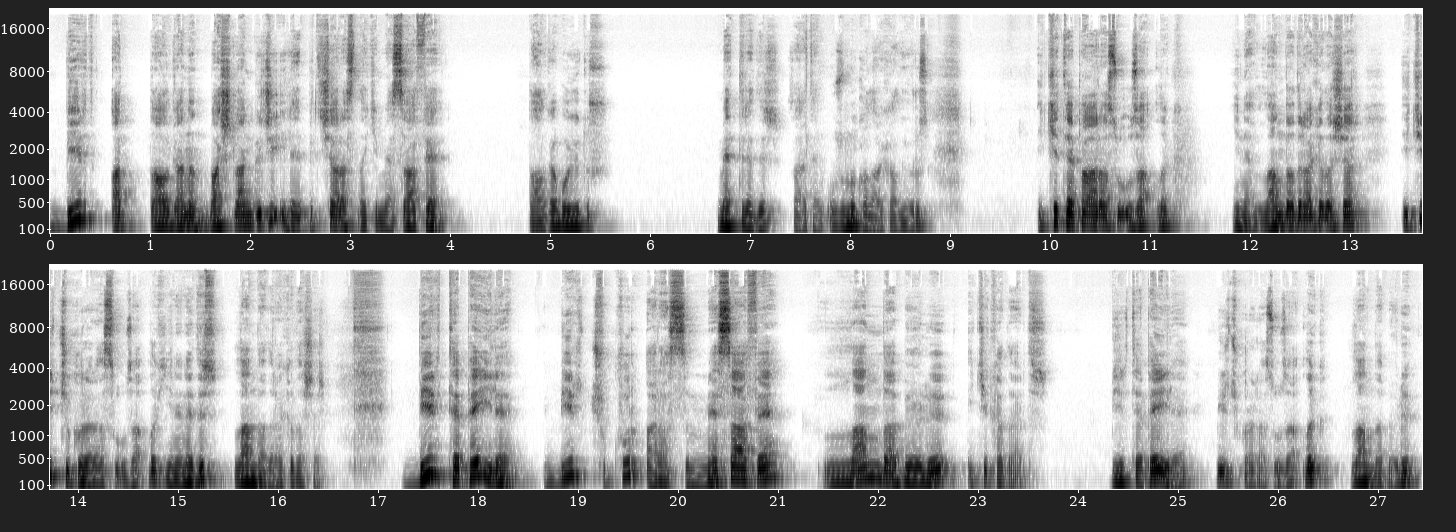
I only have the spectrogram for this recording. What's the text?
bir at dalganın başlangıcı ile bitişi arasındaki mesafe dalga boyudur. Metredir zaten uzunluk olarak alıyoruz. İki tepe arası uzaklık yine lambdadır arkadaşlar. İki çukur arası uzaklık yine nedir? Lambdadır arkadaşlar. Bir tepe ile bir çukur arası mesafe lambda bölü 2 kadardır. Bir tepe ile bir çukur arası uzaklık lambda bölü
